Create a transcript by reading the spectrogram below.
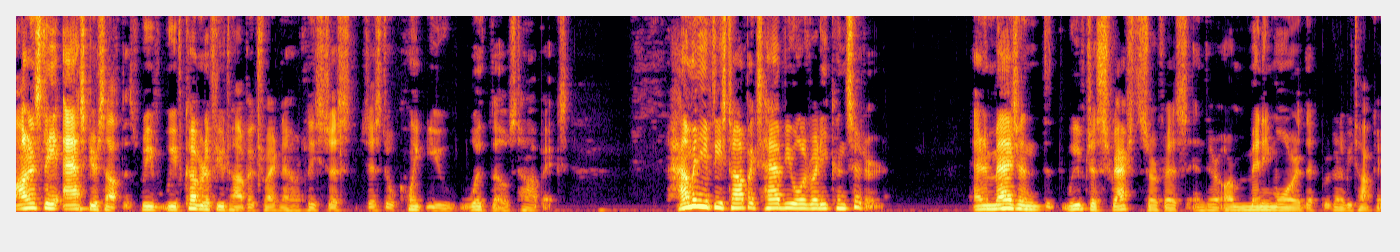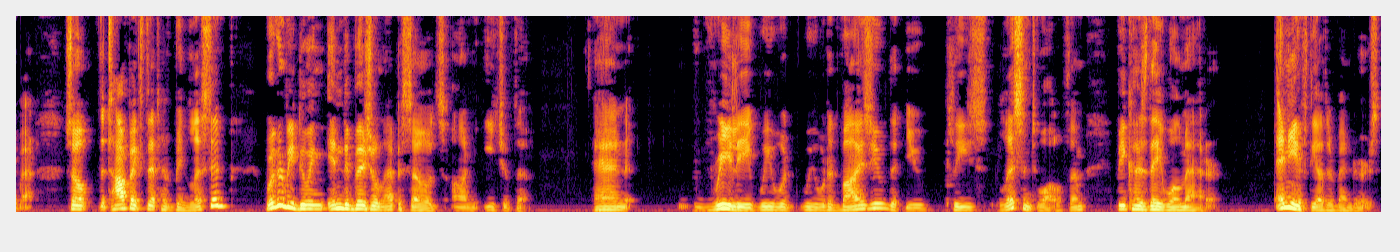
honestly ask yourself this we've we've covered a few topics right now at least just just to acquaint you with those topics how many of these topics have you already considered and imagine that we've just scratched the surface and there are many more that we're going to be talking about so the topics that have been listed we're going to be doing individual episodes on each of them and really we would we would advise you that you please listen to all of them because they will matter any of the other vendors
